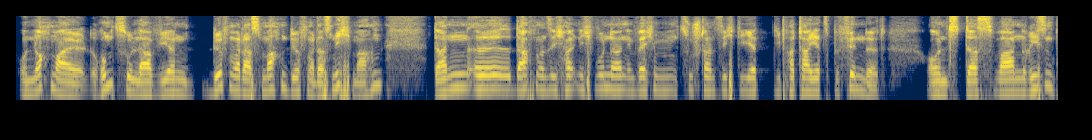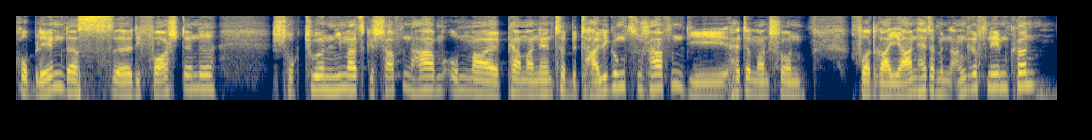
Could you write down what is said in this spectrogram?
und nochmal rumzulavieren, dürfen wir das machen, dürfen wir das nicht machen, dann äh, darf man sich halt nicht wundern, in welchem Zustand sich die, die Partei jetzt befindet. Und das war ein Riesenproblem, dass äh, die Vorstände Strukturen niemals geschaffen haben, um mal permanente Beteiligung zu schaffen. Die hätte man schon vor drei Jahren hätte man in Angriff nehmen können.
